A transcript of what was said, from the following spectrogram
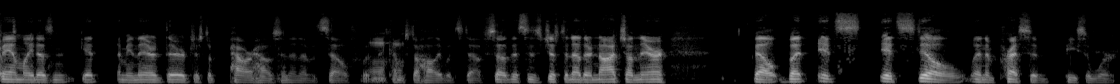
family doesn't get. I mean, they're they're just a powerhouse in and of itself when it Mhm. comes to Hollywood stuff. So this is just another notch on their belt, but it's it's still an impressive piece of work.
